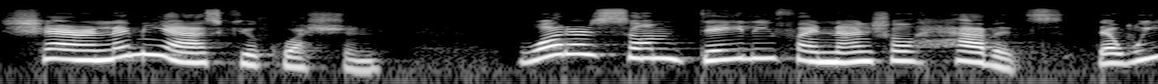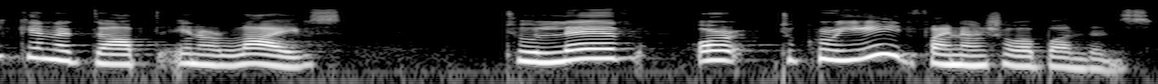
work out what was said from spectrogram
Sharon, let me ask you a question. What are some daily financial habits that we can adopt in our lives to live or to create financial abundance?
